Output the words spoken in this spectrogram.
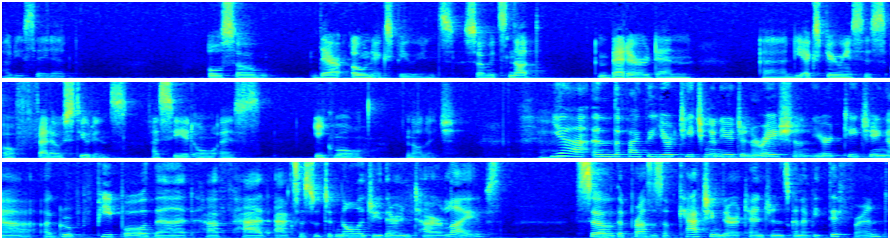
how do you say that? Also, their own experience. So it's not better than uh, the experiences of fellow students. I see it all as equal knowledge. Yeah, and the fact that you're teaching a new generation, you're teaching a, a group of people that have had access to technology their entire lives. So the process of catching their attention is going to be different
